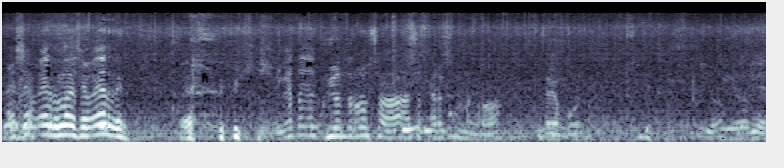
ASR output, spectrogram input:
SMR lah SMR. Katanya guyon terus ah, asap air aku menang loh. Kayak phone. Iya,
